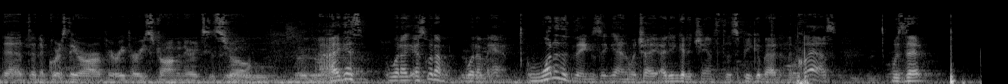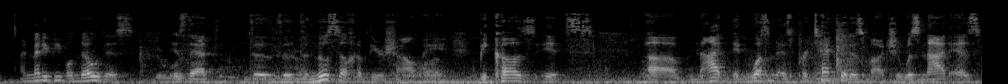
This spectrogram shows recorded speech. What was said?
that, and of course they are very, very strong in Eretz Yisrael. I guess what I guess what I'm what I'm at, one of the things again, which I, I didn't get a chance to speak about in the class, was that and many people know this, is that the, the, the Nusach of the Yerushalmi, because it's uh, not, it wasn't as protected as much, it was not as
